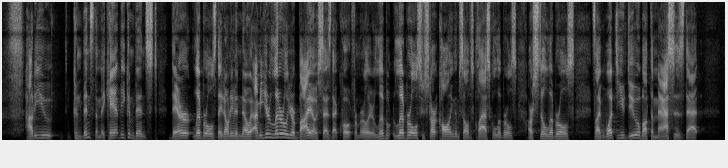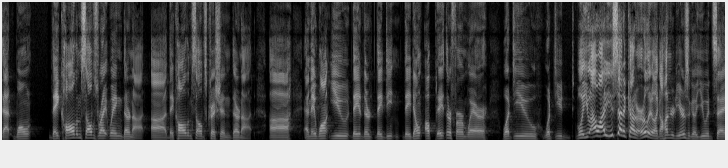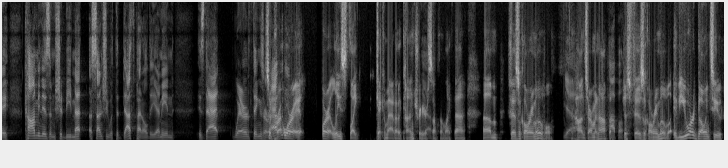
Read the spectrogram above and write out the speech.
how do you convince them? They can't be convinced. They're liberals. They don't even know it. I mean, your literal, your bio says that quote from earlier. Lib- liberals who start calling themselves classical liberals are still liberals. It's like, what do you do about the masses that, that won't they call themselves right wing. They're not. Uh, they call themselves Christian. They're not. Uh, and they want you. They they they de- they don't update their firmware. What do you? What do you? Well, you oh, you said it kind of earlier, like hundred years ago. You would say communism should be met essentially with the death penalty. I mean, is that where things are So at? pre- with you? or at, or at least like kick them out of the country Yeah. or something like that. Um, physical removal. yeah, Hans Hermann Hoppe. Hoppe. Just physical removal. If you are going to,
